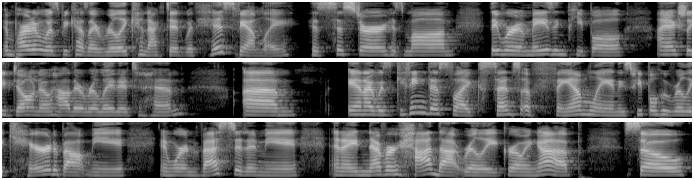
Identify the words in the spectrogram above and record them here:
And part of it was because I really connected with his family, his sister, his mom. They were amazing people. I actually don't know how they're related to him. Um, and I was getting this like sense of family and these people who really cared about me and were invested in me. And I never had that really growing up. So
